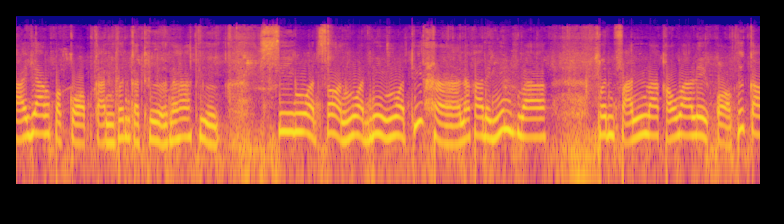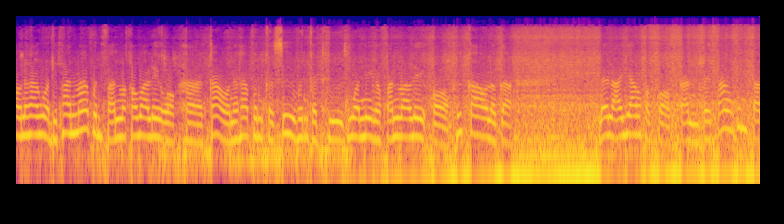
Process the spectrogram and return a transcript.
ลายๆอย่างประกอบกันเพิ่นก็ถือนะคะถือซี่งวดซ่อนงวดนี้งวดที่หานะคะได้ยินว่า เพิ่นฝันว่าเขาว่าเลขออกคือเก่านะคะงวดที่ผ่านมาเพิ่นฝันว่าเขาว่าเลขออกหาเก้านะคะเพิ่นก็ซื้อเพิ่นก็ถืองวดนี้ก็ฝันว่าเลขออกคือเก่าแล้วก็หลายๆอย่างประกอบกันไปตั้งคุณตา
